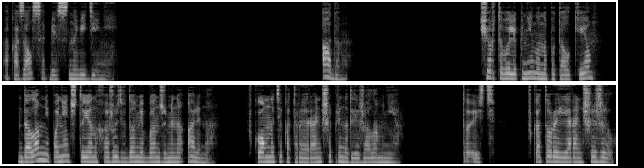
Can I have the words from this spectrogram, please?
оказался без сновидений. Адам. Чёртова лепнина на потолке, дала мне понять, что я нахожусь в доме Бенджамина Аллена, в комнате, которая раньше принадлежала мне. То есть, в которой я раньше жил.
